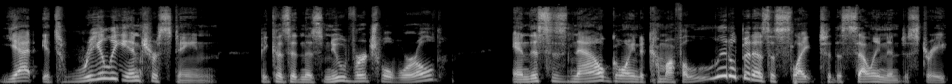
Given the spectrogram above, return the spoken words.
Yet it's really interesting because in this new virtual world, and this is now going to come off a little bit as a slight to the selling industry.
